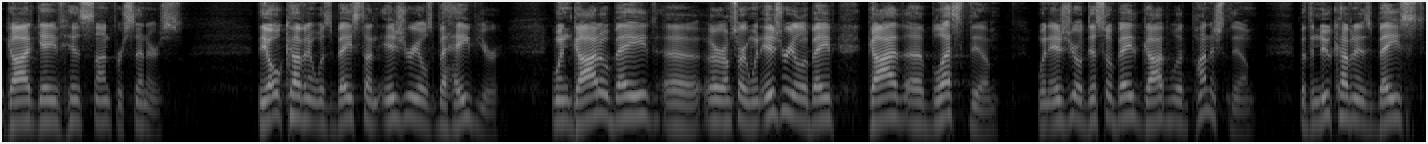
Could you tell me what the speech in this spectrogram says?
God gave his son for sinners. The old covenant was based on Israel's behavior. When God obeyed, uh, or I'm sorry, when Israel obeyed, God uh, blessed them. When Israel disobeyed, God would punish them. But the new covenant is based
